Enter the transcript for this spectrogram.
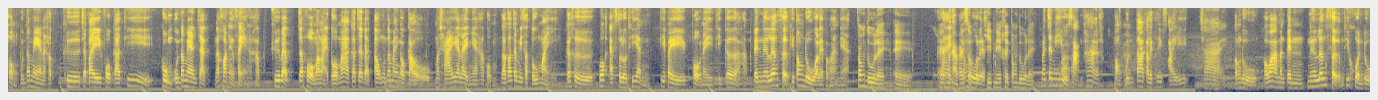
ของอุลตร้าแมนนะครับ คือจะไปโฟกัสที่กลุ่มอุลตร้าแมนจากนครแห่งแสงอะครับ คือแบบจะโผล่มาหลายตัวมาก ก็จะแบบเอาอุลตร้าแมนเก่าๆ มาใช้อะไรอย่างเงี้ยครับผม แล้วก็จะมีศัตรูใหม่ก็คือพวกแอบ o ู u เทียนที่ไปโผล่ในทิกเกอร์อะครับ เป็นเนื้อเรื่องเสริมที่ต้องดูอะไรประมาณเนี้ย ต้องดูเลย เออเออใช่มหาภัยต้องศพดูเลยคลิปนี้คือต้องดูเลย มันจะมีอยู่ว้าว3ภาคอะครับของอ่าอุลตร้ากาแล็กซี่ไฟใช่ ต้องดู เพราะว่ามันเป็นเนื้อเรื่องเสริมที่ควรดู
